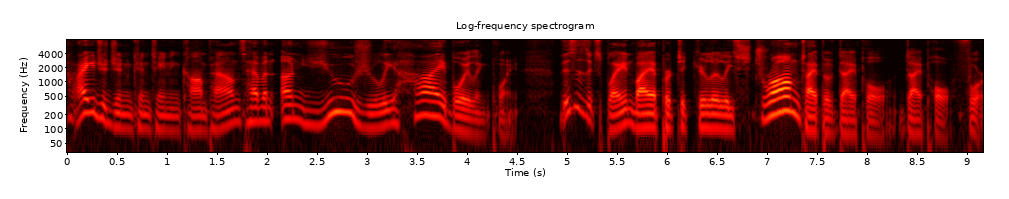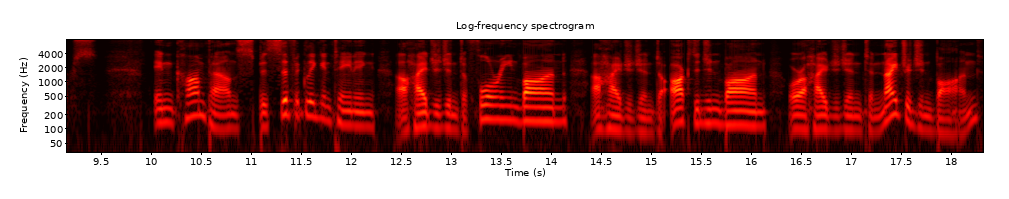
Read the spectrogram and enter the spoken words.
hydrogen containing compounds have an unusually high boiling point. This is explained by a particularly strong type of dipole, dipole force. In compounds specifically containing a hydrogen to fluorine bond, a hydrogen to oxygen bond, or a hydrogen to nitrogen bond,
